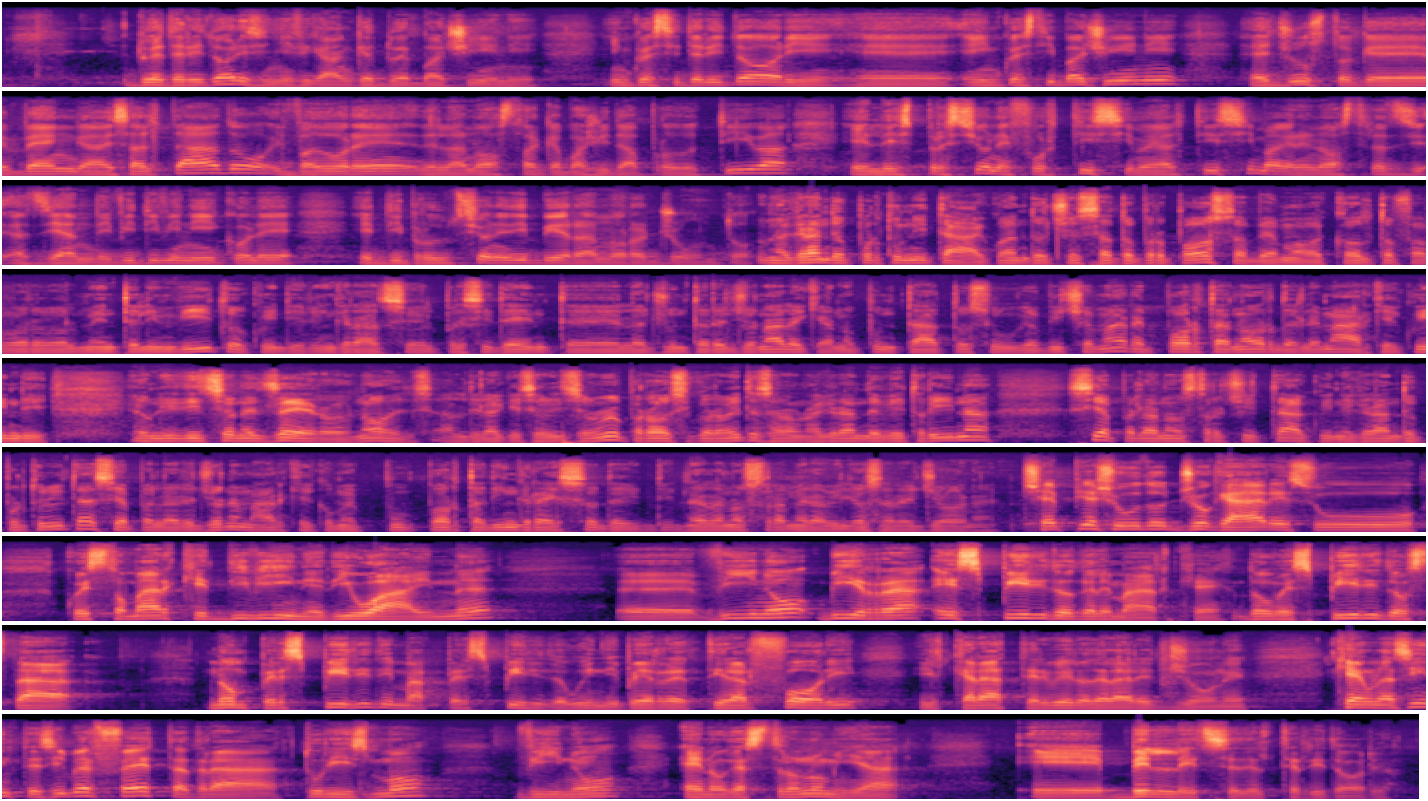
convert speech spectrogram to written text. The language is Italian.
Due territori significa anche due bacini. In questi territori eh, e in questi bacini è giusto che venga esaltato il valore della nostra capacità produttiva e l'espressione fortissima e altissima che le nostre aziende vitivinicole e di produzione di birra hanno raggiunto. Una grande opportunità, quando ci è stato proposto abbiamo accolto favorevolmente l'invito, quindi ringrazio il Presidente e la Giunta regionale che hanno puntato su Gabice Mare, Porta Nord delle Marche, quindi è un'edizione zero, no? Al di là che sia un'edizione noi, però sicuramente sarà una grande vetrina sia per la nostra città, quindi grande opportunità, sia per la Regione Marche come porta d'ingresso nella nostra meravigliosa regione. Ci è piaciuto giocare su questo Marche divine di wine, eh, vino, birra e spirito delle Marche, dove spirito sta non per spiriti ma per spirito, quindi per tirar fuori il carattere vero della regione, che è una sintesi perfetta tra turismo, vino, enogastronomia e bellezze del territorio.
